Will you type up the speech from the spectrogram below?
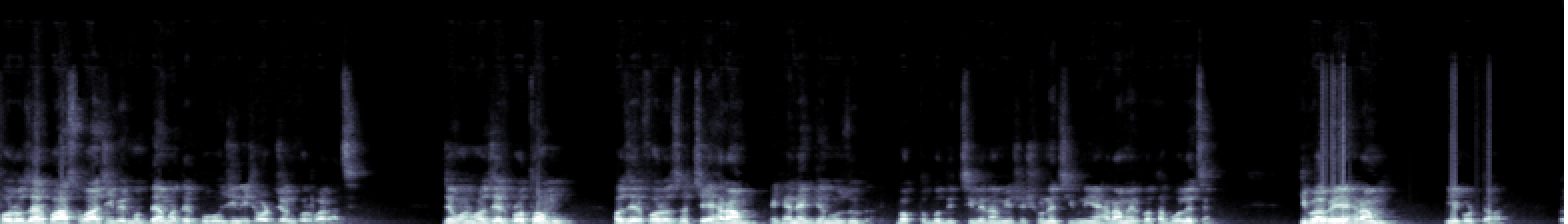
ফরজ আর পাঁচ ওয়াজিবের মধ্যে আমাদের বহু জিনিস অর্জন করবার আছে। যেমন হজের প্রথম, হজের ফরজ হচ্ছে এহরাম। এখানে একজন হুজুর বক্তব্য দিচ্ছিলেন, আমি এসে শুনেছি, উনি এহরামের কথা বলেছেন, কীভাবে এহরাম ইয়ে করতে হয়। তো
